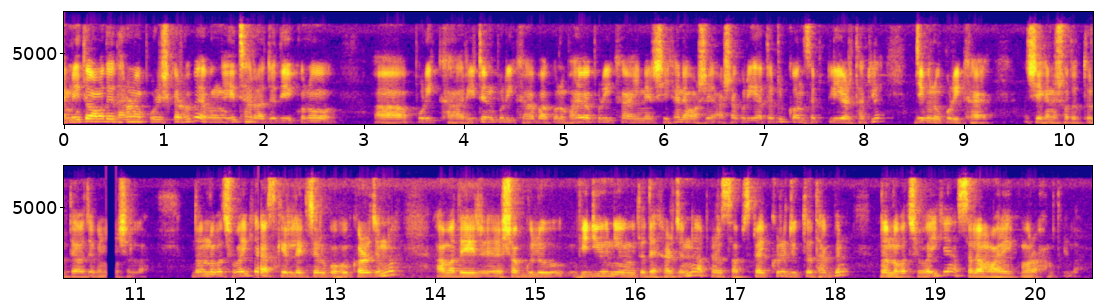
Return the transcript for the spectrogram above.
এমনিতেও আমাদের ধারণা পরিষ্কার হবে এবং এছাড়া যদি কোনো পরীক্ষা রিটেন পরীক্ষা বা কোনো ভাইবা পরীক্ষা আইনের সেখানে আসে, আশা করি এতটুকু কনসেপ্ট ক্লিয়ার থাকলে যে কোনো পরীক্ষায় সেখানে সদুত্তর দেওয়া যাবে ইনশাল্লাহ ধন্যবাদ সবাইকে আজকের লেকচার উপভোগ করার জন্য। আমাদের সবগুলো ভিডিও নিয়মিত দেখার জন্য আপনারা সাবস্ক্রাইব করে যুক্ত থাকবেন। ধন্যবাদ সবাইকে। আসসালামু আলাইকুম রহমতুল্লাহ।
